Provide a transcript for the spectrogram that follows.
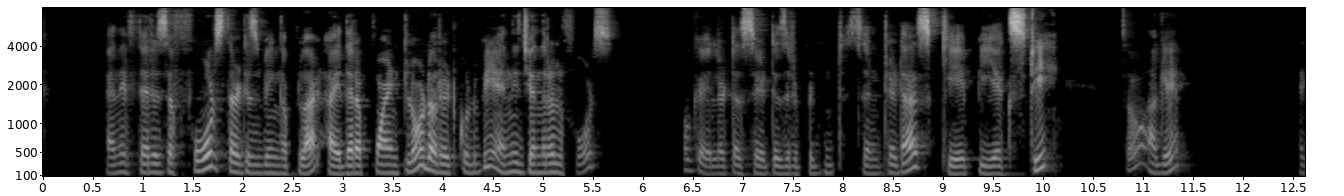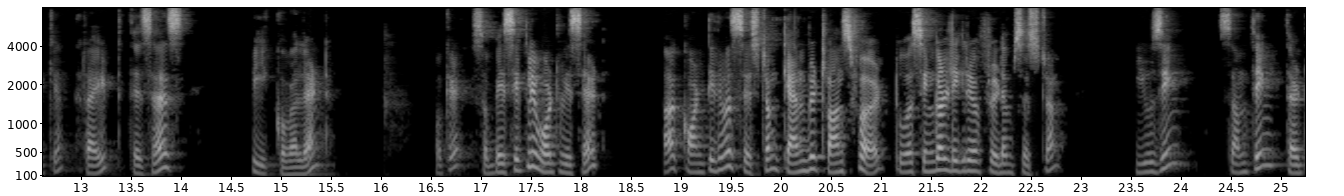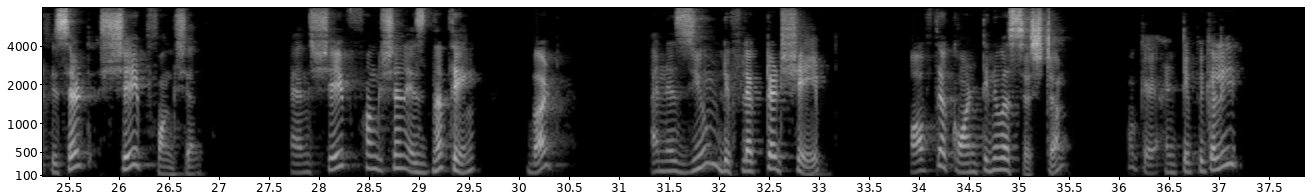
and if there is a force that is being applied either a point load or it could be any general force. Okay let us say it is represented as kpxt so again i can write this as p equivalent. Okay so basically what we said a continuous system can be transferred to a single degree of freedom system using something that we said shape function. And shape function is nothing but an assumed deflected shape of the continuous system okay and typically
